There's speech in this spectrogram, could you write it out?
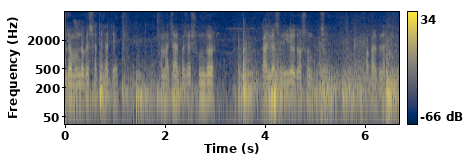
পূজা মণ্ডপের সাথে সাথে আমরা চারপাশে সুন্দর গাছগাছালিরও দর্শন করছি সকালবেলার দিকে।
